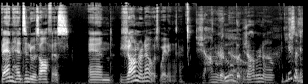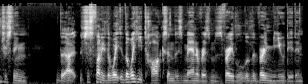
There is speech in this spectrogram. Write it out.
Ben heads into his office, and Jean Renault is waiting there. Jean Who Reno. but Jean Reno? He has an interesting. The, uh, it's just funny the way the way he talks and his mannerisms is very very muted and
